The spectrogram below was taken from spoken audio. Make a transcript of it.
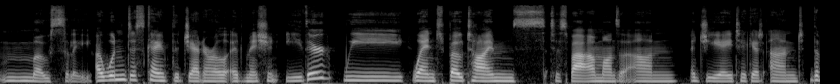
Mostly, I wouldn't discount the general admission either. We went both times to Spa and Monza on a GA ticket, and the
